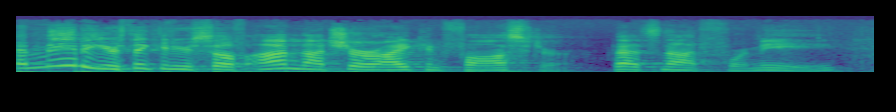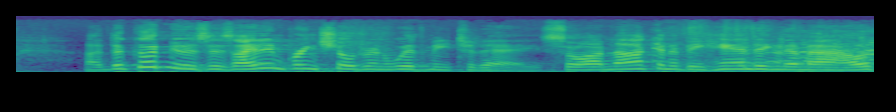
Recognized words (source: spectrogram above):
And maybe you're thinking to yourself, I'm not sure I can foster. That's not for me. Uh, the good news is I didn't bring children with me today, so I'm not going to be handing them out.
